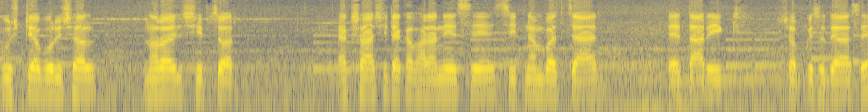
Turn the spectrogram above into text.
কুষ্টিয়া, বরিশাল, নড়াইল, শিবচর। একশো আশি টাকা ভাড়া নিয়েছে, সিট নাম্বার চার, এর তারিখ সব কিছু দেওয়া আছে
